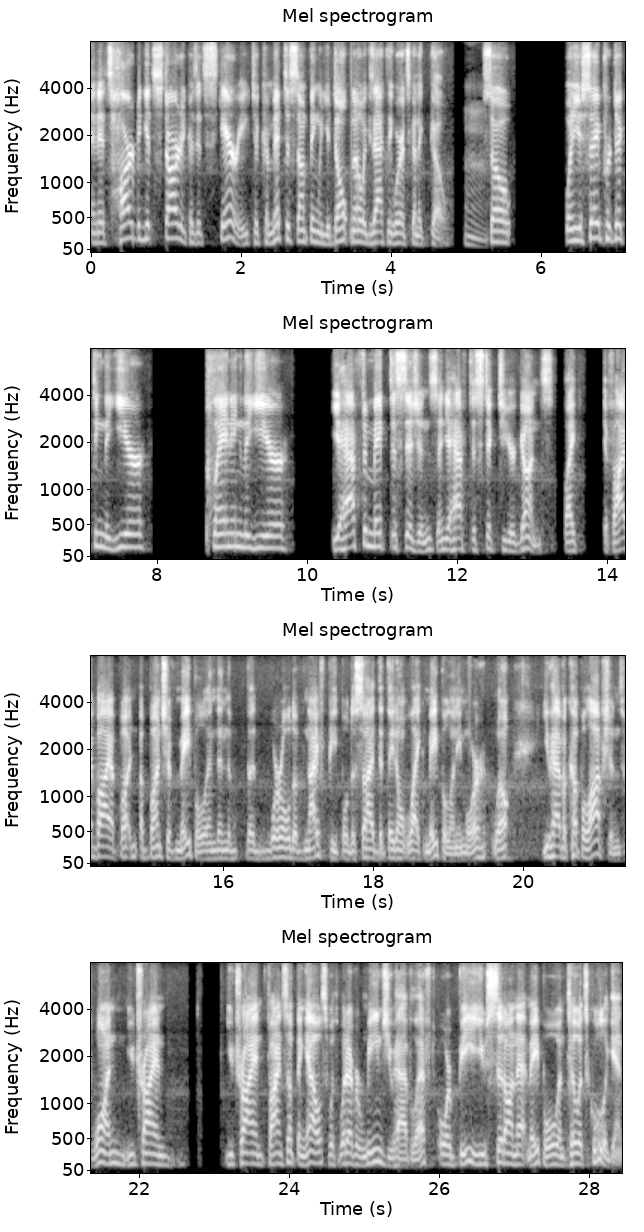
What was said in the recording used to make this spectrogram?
And it's hard to get started because it's scary to commit to something when you don't know exactly where it's going to go. Hmm. So when you say predicting the year, planning the year, you have to make decisions and you have to stick to your guns. Like if I buy a, bu- a bunch of maple and then the, the world of knife people decide that they don't like maple anymore, well, you have a couple options. One, you try and you try and find something else with whatever means you have left, or B, you sit on that maple until it's cool again.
